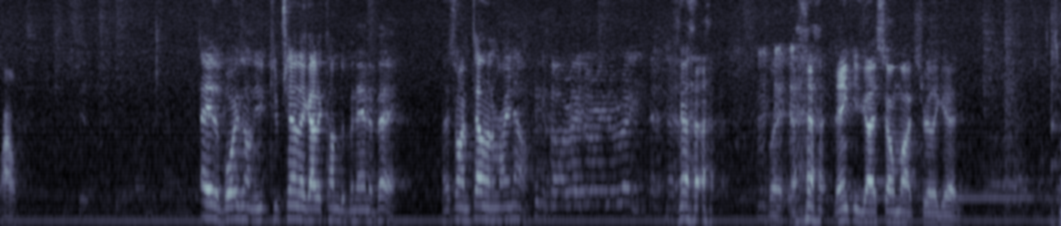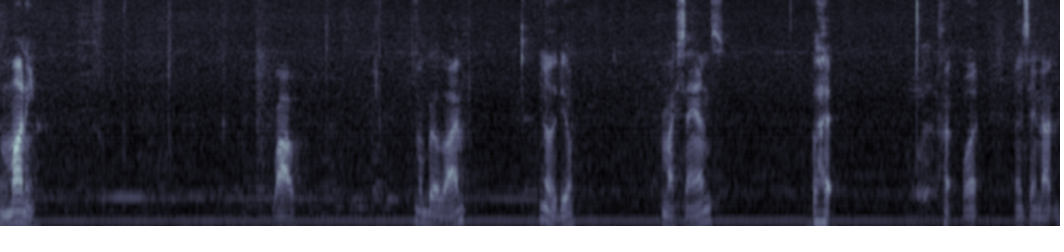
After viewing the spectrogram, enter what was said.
Wow. Hey, the boys on the YouTube channel, they got to come to Banana Bay. That's what I'm telling them right now. all right, all right, all right. but thank you guys so much. It's really good. It's money. Wow. A little bit of lime. You know the deal. For my sands. But what? what? I didn't say nothing.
